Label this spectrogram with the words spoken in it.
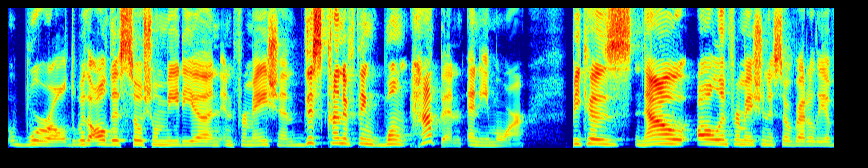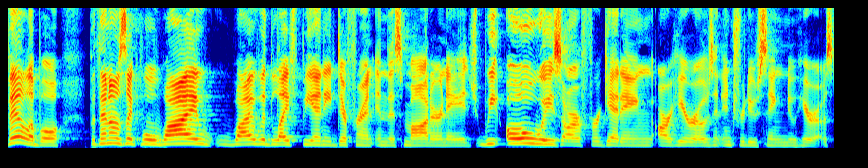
world with all this social media and information, this kind of thing won't happen anymore because now all information is so readily available. But then I was like, well, why why would life be any different in this modern age? We always are forgetting our heroes and introducing new heroes.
